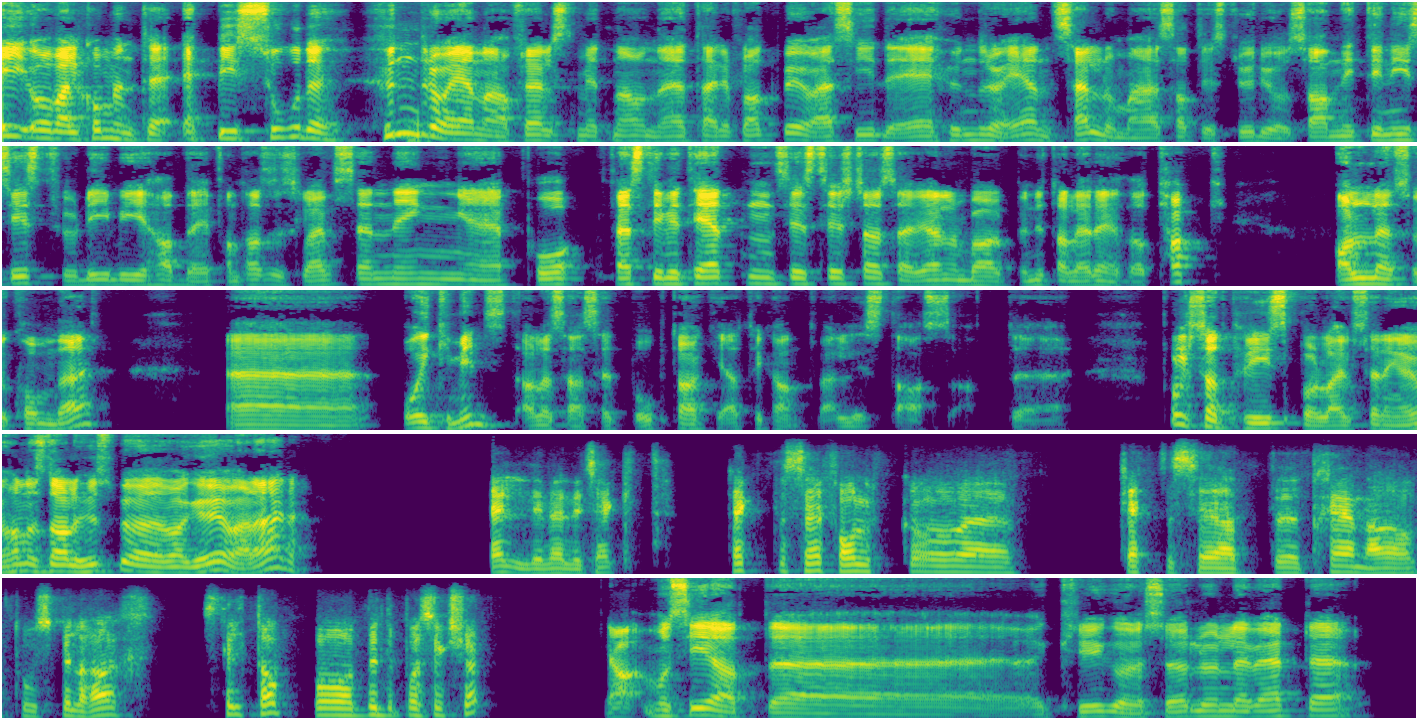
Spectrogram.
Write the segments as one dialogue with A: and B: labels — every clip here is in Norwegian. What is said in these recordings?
A: Hei og velkommen til episode 101 av Frelst. Mitt navn er Terje Flatby, og jeg sier det er 101 selv om jeg satt i studio og sa 99 sist, fordi vi hadde en fantastisk livesending eh, på festiviteten sist tirsdag. Så jeg vil gjerne bare benytte anledningen til å takke alle som kom der. Eh, og ikke minst alle som har sett på opptak i etterkant. Veldig stas at eh, folk satte pris på livesendinga. Johannes Dale Husbø, det var gøy å være der.
B: Veldig, veldig kjekt. Kjekt å se folk, og kjekt å se at trenere trener og to spillere stilte opp og bydde på seg sjøl.
A: Ja, må si at uh, Krygård og Sørlund leverte.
